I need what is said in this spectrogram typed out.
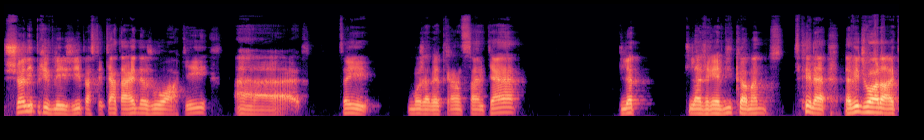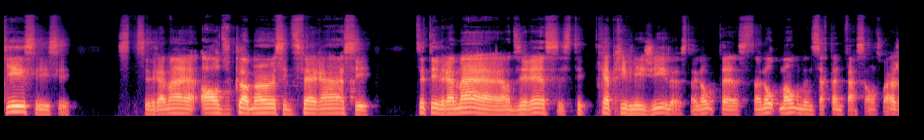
suis un des privilégiés parce que quand tu arrêtes de jouer au hockey, tu sais, moi, j'avais 35 ans. Puis là, la vraie vie commence. La, la, vie de joueur de hockey, c'est vraiment hors du commun, c'est différent, c'est tu vraiment, euh, on dirait, c'était très privilégié. C'est un, autre, euh, un autre monde d'une certaine façon. Tu voyages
